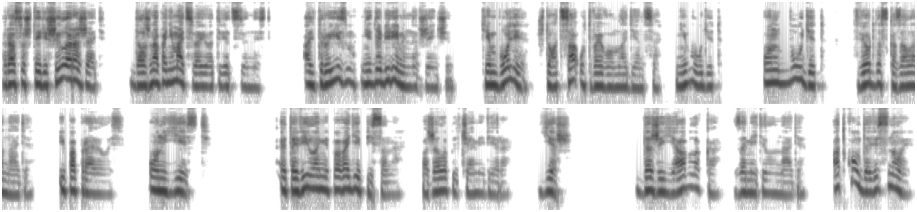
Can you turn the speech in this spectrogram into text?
Раз уж ты решила рожать, должна понимать свою ответственность. Альтруизм не для беременных женщин, тем более, что отца у твоего младенца не будет». «Он будет», — твердо сказала Надя и поправилась. «Он есть». «Это вилами по воде писано», — пожала плечами Вера. «Ешь». «Даже яблоко?» — заметила Надя. «Откуда весной?»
